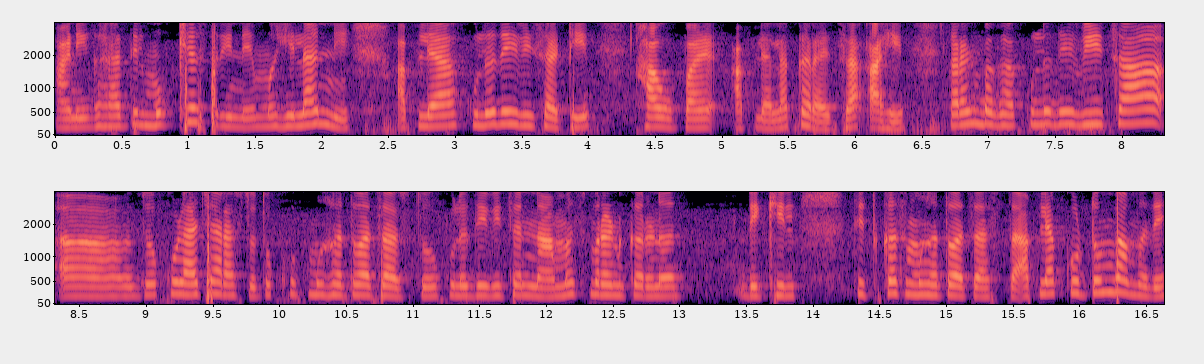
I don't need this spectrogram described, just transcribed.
आणि घरातील मुख्य स्त्रीने महिलांनी आपल्या कुलदेवीसाठी हा उपाय आपल्याला करायचा आहे. कारण बघा कुलदेवीचा जो कुळाचार असतो तो खूप महत्त्वाचा असतो. कुलदेवीचं नामस्मरण करणं देखील तितकंच महत्त्वाचं असतं. आपल्या कुटुंबामध्ये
